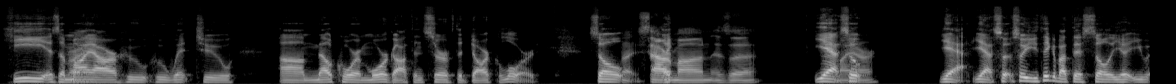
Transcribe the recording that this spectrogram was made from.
He is a right. Maiar who who went to um, Melkor and Morgoth and served the Dark Lord. So right. Saruman like, is a yeah. Maiar. So yeah, yeah. So so you think about this. So you, you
